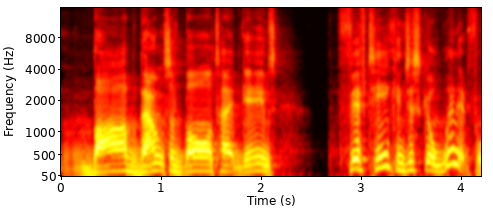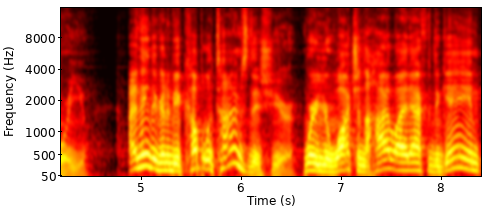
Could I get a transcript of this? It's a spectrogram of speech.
bob, bounce of ball type games, 15 can just go win it for you. I think there are going to be a couple of times this year where you're watching the highlight after the game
